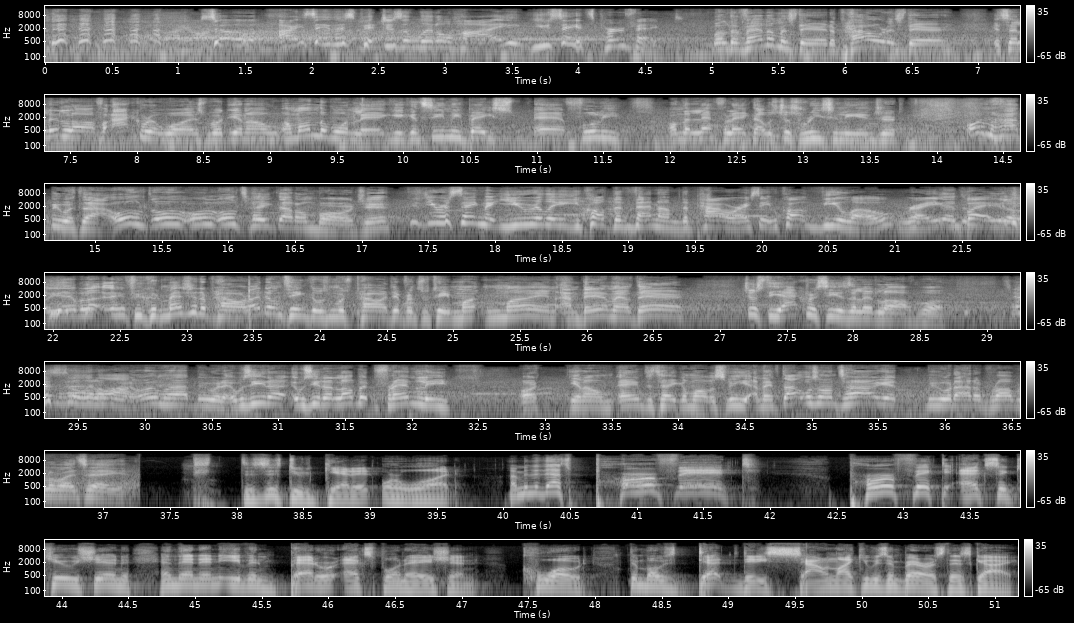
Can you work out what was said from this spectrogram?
So I say this pitch is a little high. You say it's perfect. well, the venom is there, the power is there. It's a little off accurate wise, but you know, I'm on the one leg. You can see me base uh, fully on the left leg that was just recently injured. I'm happy with that. I'll, I'll, I'll, I'll take that on board, yeah? Because you were saying that you really you call it the venom, the power. I say you call it velo, right? Yeah, but velo, yeah, well, if you could measure the power, I don't think there was much power difference between mi- mine and them out there. Just the accuracy is a little off, but just a little you off. know, I'm happy with it. It was either it was either lob it friendly, or you know, aim to take him off his feet. And if that was on target, we would have had a problem, I'd say. Does this dude get it or what? I mean, that's perfect. Perfect execution and then an even better explanation. Quote, the most de- did he sound like he was embarrassed this guy?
